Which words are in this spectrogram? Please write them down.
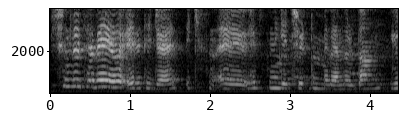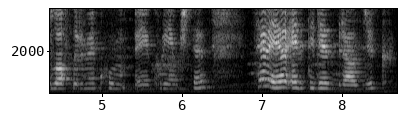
Şimdi tereyağı eriteceğiz. İkisini, e, hepsini geçirdim blenderdan. Yulafları ve kum, e, kuru yemişlerin. Tereyağı eriteceğiz birazcık.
